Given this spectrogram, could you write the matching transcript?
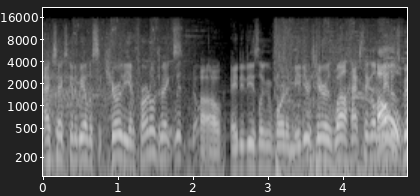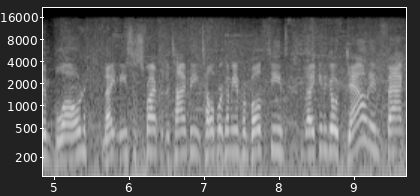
XX is going to be able to secure the Infernal Drake with no... Uh-oh. ADD is looking for it, and Meteor's here as well. Hextech Ultimatum's Oh. been blown. Knight needs to survive for the time being. Teleport coming in from both teams. Knight going to go down, in fact.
